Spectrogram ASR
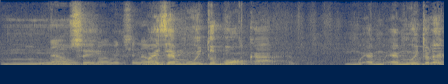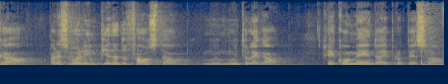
Hum, não, não sei. Não. Mas é muito bom, cara. É, é, é muito legal. Parece uma Olimpíada do Faustão. Muito legal. Recomendo aí pro pessoal.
